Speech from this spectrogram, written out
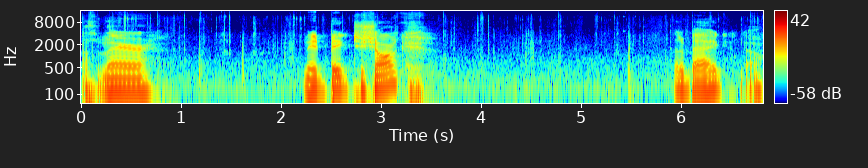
Nothing there. Made big Tushonk. Is that a bag? No.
